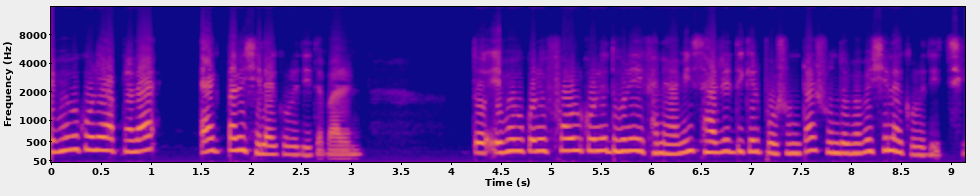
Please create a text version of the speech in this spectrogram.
এভাবে করে আপনারা একবারে সেলাই করে দিতে পারেন। তো এভাবে করে ফোল্ড করে ধরে এখানে আমি সাইডের দিকের পোষণটা সুন্দরভাবে সেলাই করে দিচ্ছি।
